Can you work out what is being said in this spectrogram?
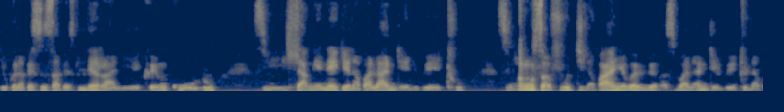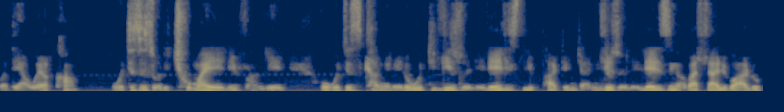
yikho lapho esizabe sile-rally yethu enkulu sihlangeneke labalandeli bethu sinxusa futhi labanye ababe bengasibalandeli bethu labo they are welcome ukuthi sizolitshumayela ivangeli ukuthi sikhangelele ukuthi ilizwe leleli siliphathe njani ilizwe leleli singabahlali balo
